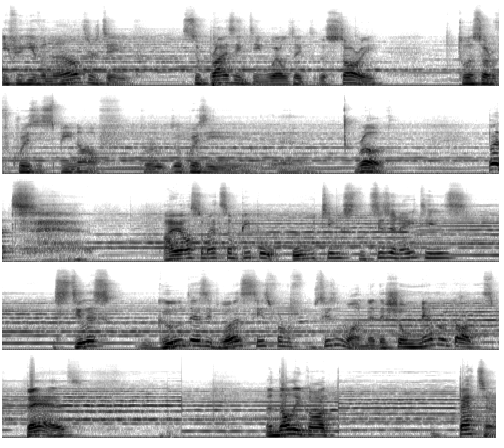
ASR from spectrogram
if you give an alternative, surprising thing where it'll take the story to a sort of crazy spin off, to, to a crazy uh, road. But I also met some people who thinks that season 8 is still as good as it was since from season 1, that the show never got bad and only got better.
